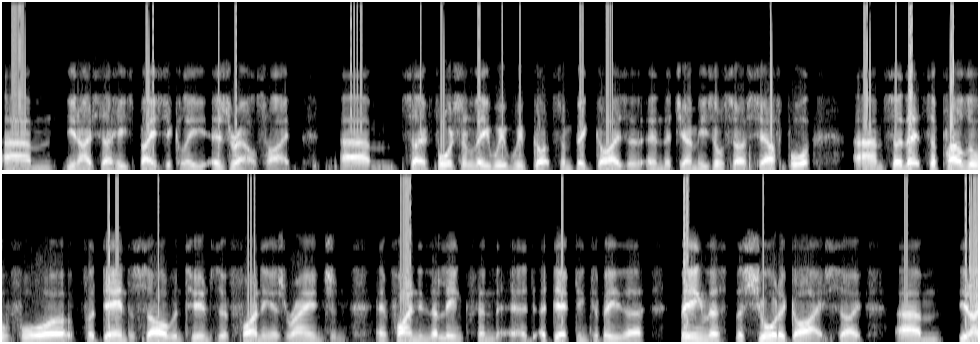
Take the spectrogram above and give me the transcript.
Um, you know, so he's basically Israel's height. Um, so fortunately, we, we've got some big guys in, the gym. He's also a southpaw. Um, so that's a puzzle for, for Dan to solve in terms of finding his range and, and finding the length and ad- adapting to be the being the, the shorter guy. So um, you know,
